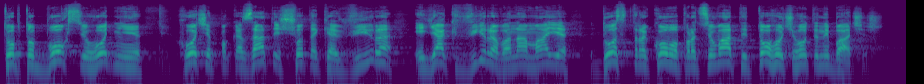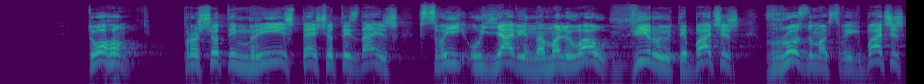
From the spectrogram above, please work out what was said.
Тобто Бог сьогодні хоче показати, що таке віра, і як віра вона має достроково працювати того, чого ти не бачиш. Того, про що ти мрієш, те, що ти знаєш в своїй уяві намалював, вірою ти бачиш, в роздумах своїх бачиш,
